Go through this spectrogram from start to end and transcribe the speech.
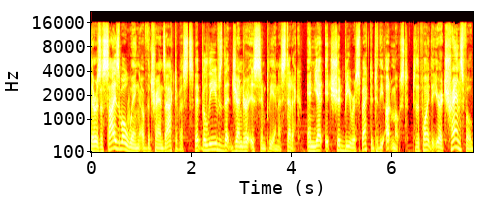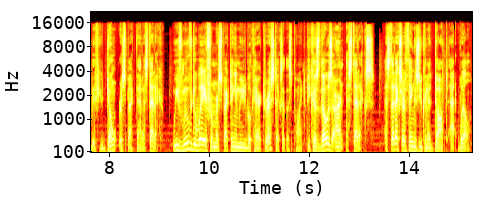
There is a sizable wing of the trans activists that believes that gender is simply an aesthetic, and yet it should be respected to the utmost, to the point that you're a transphobe if you don't respect that aesthetic. We've moved away from respecting immutable characteristics at this point, because those aren't aesthetics. Aesthetics are things you can adopt at will.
